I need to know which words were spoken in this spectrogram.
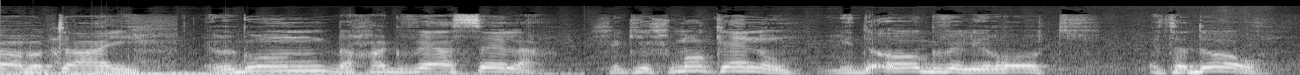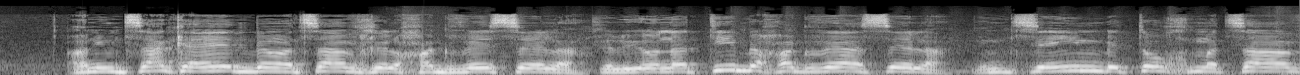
ורבותיי, ארגון בחגבי הסלע, שכשמו כן הוא, לדאוג ולראות את הדור הנמצא כעת במצב של חגבי סלע, של יונתי בחגבי הסלע, נמצאים בתוך מצב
